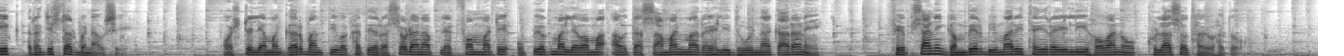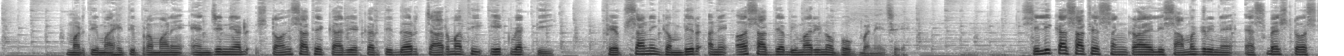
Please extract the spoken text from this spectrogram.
એક રજિસ્ટર બનાવશે. ઓસ્ટ્રેલિયામાં ઘર બાંધતી વખતે રસોડાના પ્લેટફોર્મ માટે ઉપયોગમાં લેવામાં આવતા સામાનમાં રહેલી ધૂળના કારણે ફેફસાની ગંભીર બીમારી થઈ રહેલી હોવાનો ખુલાસો થયો હતો. મળતી માહિતી પ્રમાણે એન્જિનિયર્ડ સ્ટોન સાથે કાર્ય કરતી દર ચારમાંથી એક વ્યક્તિ ફેફસાની ગંભીર અને અસાધ્ય બીમારીનો ભોગ બને છે. સિલિકા સાથે સંકળાયેલી સામગ્રીને asbestos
